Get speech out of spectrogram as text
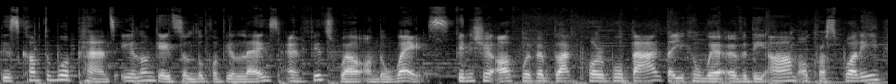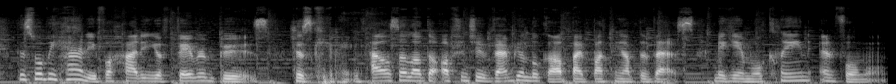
These comfortable pants elongates the look of your legs and fits well on the waist. Finish it off with a black portable bag that you can wear over the arm or crossbody. This will be handy for hiding your favorite booze. Just kidding. I also love the option to vamp your look up by buttoning up the vest, making it more clean and formal.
